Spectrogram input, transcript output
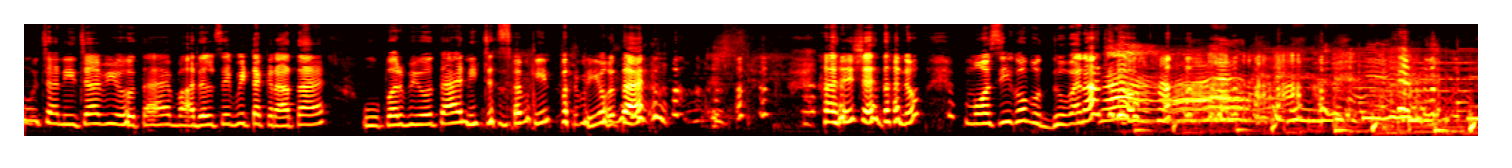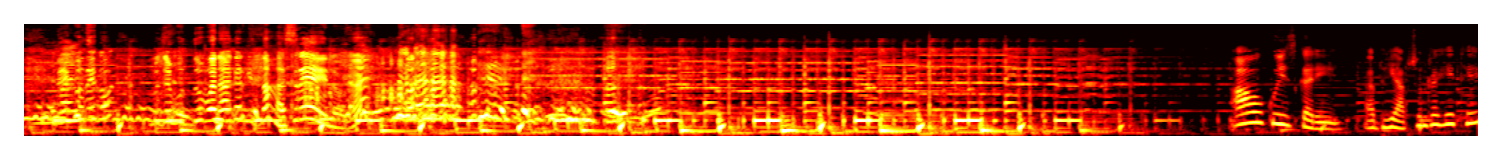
ऊँचा नीचा भी होता है बादल से भी टकराता है। ऊपर भी होता है, नीचे ज़मीन पर भी होता है। अरे शैतानो, मौसी को बुद्धू बनाते हो। देखो देखो, मुझे बुद्धू बनाकर कितना हंस रहे हैं लोग आओ क्विज करें। अभी आप सुन रहे थे,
